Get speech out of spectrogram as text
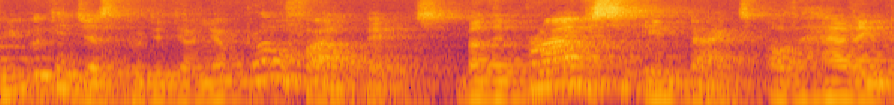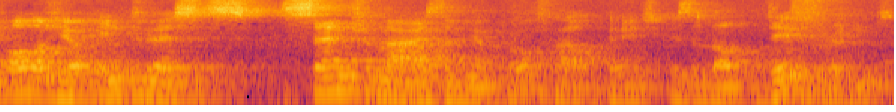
we can just put it on your profile page. But the privacy impact of having all of your interests centralized on your profile page is a lot different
